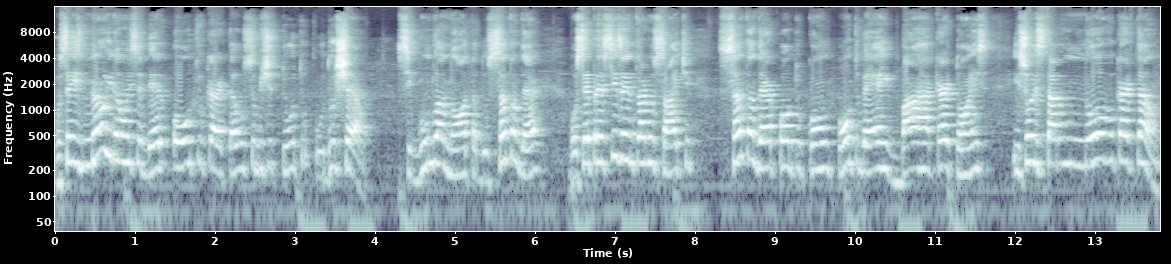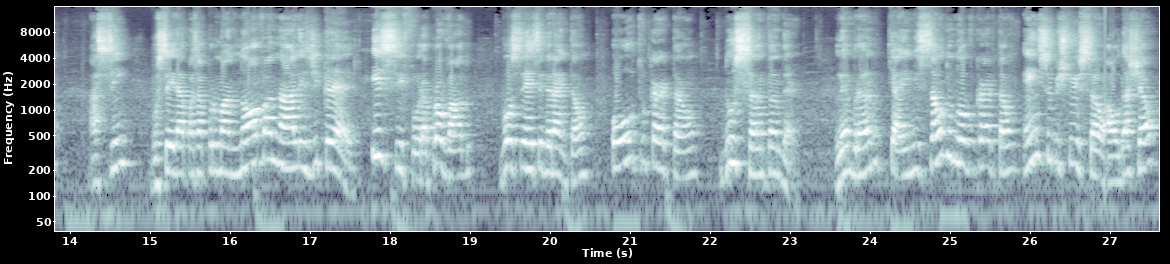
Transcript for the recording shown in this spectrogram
vocês não irão receber outro cartão substituto, o do Shell. Segundo a nota do Santander, você precisa entrar no site santander.com.br barra cartões e solicitar um novo cartão. Assim, você irá passar por uma nova análise de crédito. E se for aprovado, você receberá então outro cartão do Santander. Lembrando que a emissão do novo cartão em substituição ao da Shell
